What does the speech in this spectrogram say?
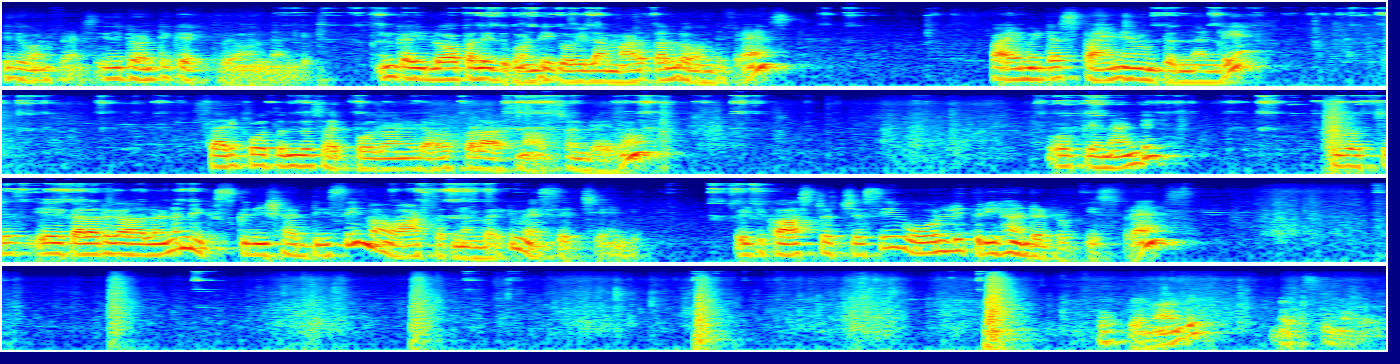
ఇదిగోండి ఫ్రెండ్స్ ఇది ట్వంటీకి ఎక్కువే ఉందండి. ఇంకా ఈ లోపల ఇదిగోండి ఇగో ఇలా మడతల్లో ఉంది ఫ్రెండ్స్ ఫైవ్ మీటర్స్ పైనే ఉంటుందండి. సరిపోతుందో సరిపోదో అని డౌట్ పడాల్సిన అవసరం లేదు. ఓకేనండి ఇవి వచ్చేసి ఏ కలర్ కావాలన్నా మీకు స్క్రీన్ షాట్ తీసి మా వాట్సాప్ నెంబర్కి మెసేజ్ చేయండి. వీటి కాస్ట్ వచ్చేసి only three hundred rupees friends ఓకేనా అండి? నెక్స్ట్ మోడల్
